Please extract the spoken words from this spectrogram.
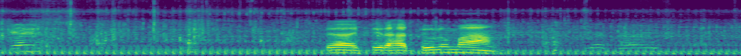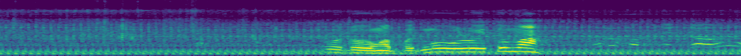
guys. udah istirahat dulu mang Iya guys. Waduh ngebut mulu itu mah Aduh, kopinya jauh.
